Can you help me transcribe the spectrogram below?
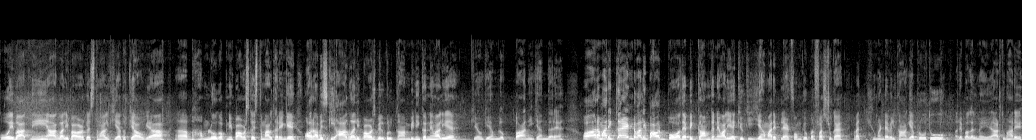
कोई बात नहीं, आग वाली पावर का इस्तेमाल किया तो क्या हो गया? अब हम लोग अपनी पावर्स का इस्तेमाल करेंगे, और अब इसकी आग वाली पावर्स बिल्कुल काम भी नहीं करने वाली है, क्योंकि हम लोग पानी के अंदर हैं। और हमारी करंट वाली पावर बहुत एपिक काम करने वाली है, क्योंकि ये हमारे प्लेटफॉर्म के ऊपर फंस चुका है। अब ह्यूमन डेविल कहाँ गया ब्रो तू? अरे बगल में यार तुम्हारे।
